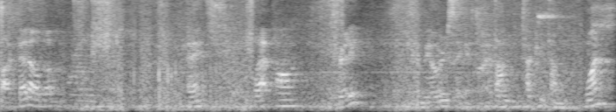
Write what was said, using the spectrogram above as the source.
Lock that elbow. Okay. Flat palm. Ready? Come me over in a second. Thumb, tuck your thumb. One,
